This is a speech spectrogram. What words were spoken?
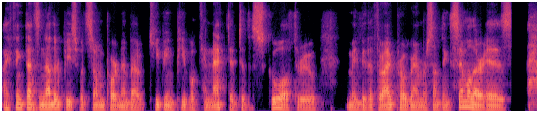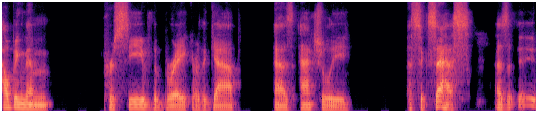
I think that's another piece what's so important about keeping people connected to the school through maybe the Thrive program or something similar is helping them perceive the break or the gap as actually a success, as eh,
